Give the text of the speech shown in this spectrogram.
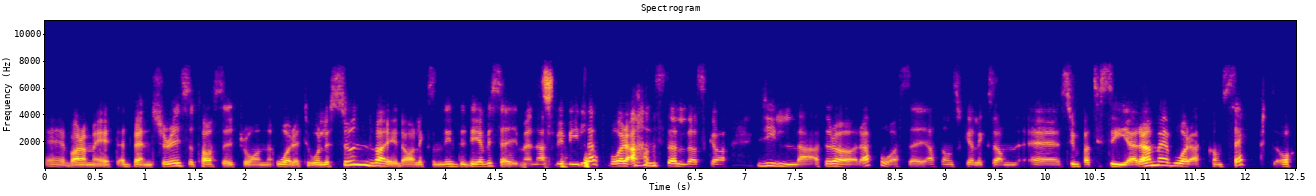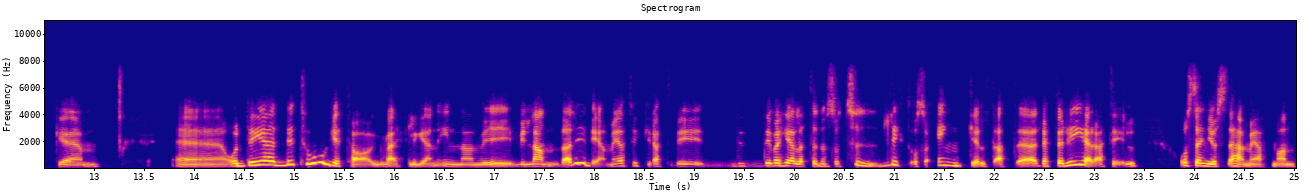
eh, vara med i ett adventure race och ta sig från Åre till Ålesund varje dag. Liksom. Det är inte det vi säger, men att vi vill att våra anställda ska gilla att röra på sig, att de ska liksom, eh, sympatisera med vårt koncept. Och, ehm, eh, och det, det tog ett tag verkligen innan vi, vi landade i det, men jag tycker att vi, det, det var hela tiden så tydligt och så enkelt att eh, referera till. Och sen just det här med att man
